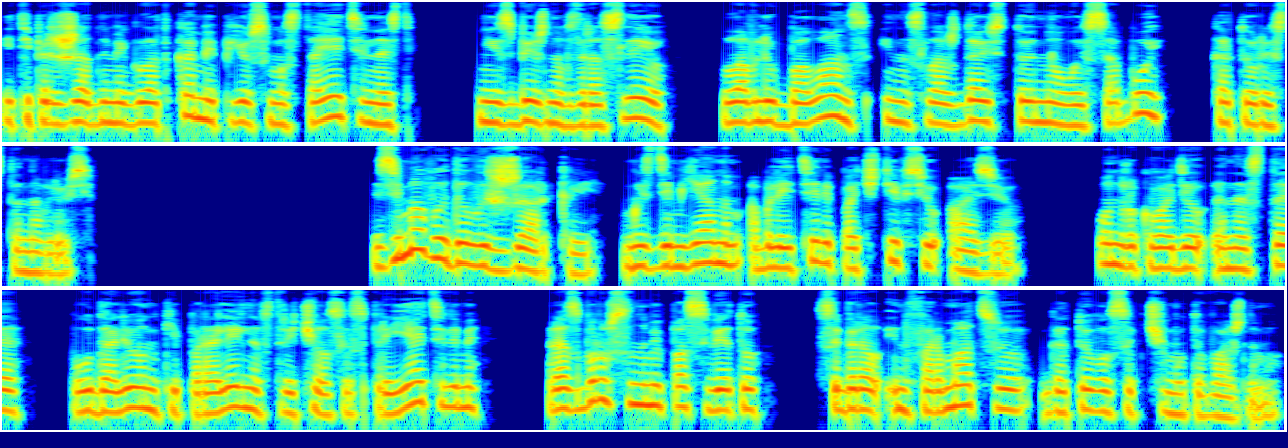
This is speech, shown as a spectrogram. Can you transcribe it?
И теперь жадными глотками пью самостоятельность, неизбежно взрослею, ловлю баланс и наслаждаюсь той новой собой, которой становлюсь. Зима выдалась жаркой. Мы с Демьяном облетели почти всю Азию. Он руководил НСТ по удаленке, параллельно встречался с приятелями, разбросанными по свету, собирал информацию, готовился к чему-то важному.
